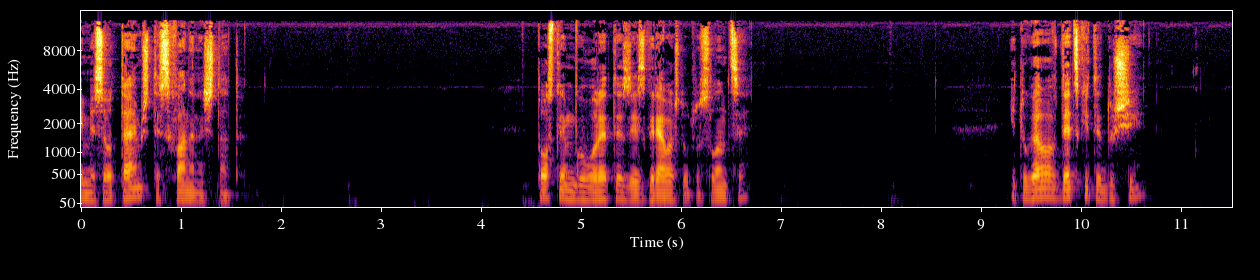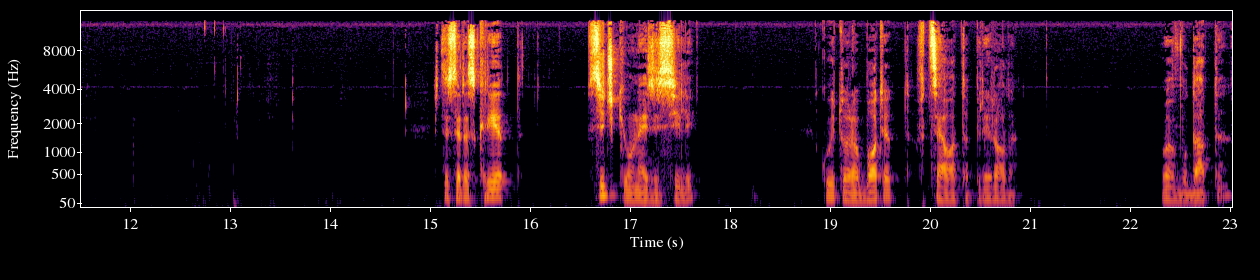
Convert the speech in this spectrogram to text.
И мисълта им ще схване нещата. После им говорете за изгряващото слънце и тогава в детските души ще се разкрият всички онези сили, които работят в цялата природа. Във водата,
